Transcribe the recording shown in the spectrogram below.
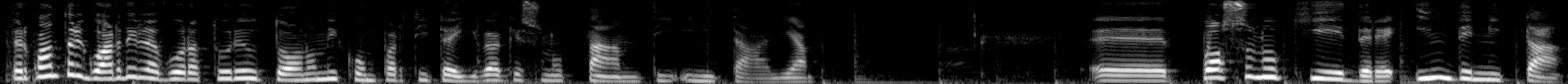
Per quanto riguarda i lavoratori autonomi con partita IVA, che sono tanti in Italia, eh, possono chiedere indennità,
